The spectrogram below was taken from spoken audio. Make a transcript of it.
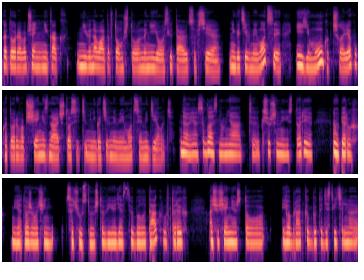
которая вообще никак не виновата в том, что на нее слетаются все негативные эмоции, и ему, как человеку, который вообще не знает, что с этими негативными эмоциями делать. Да, я согласна. У меня от э, Ксюшиной истории, ну, во-первых, я тоже очень сочувствую, что в ее детстве было так. Во-вторых, ощущение, что ее брат как будто действительно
